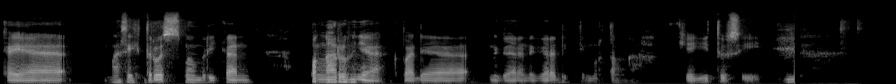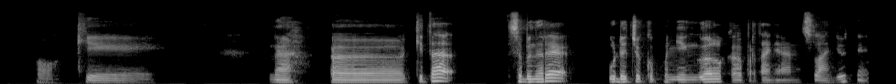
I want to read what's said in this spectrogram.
kayak masih terus memberikan pengaruhnya kepada negara-negara di Timur Tengah, kayak gitu sih. Oke. Nah, eh, kita sebenarnya udah cukup menyenggol ke pertanyaan selanjutnya.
